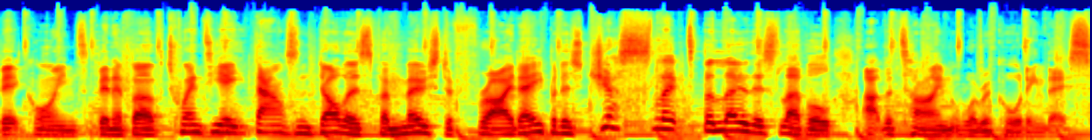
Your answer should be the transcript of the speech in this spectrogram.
Bitcoin's been above $28,000 for most of Friday, but has just slipped below this level at the time we're recording this.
